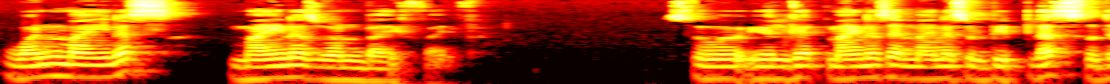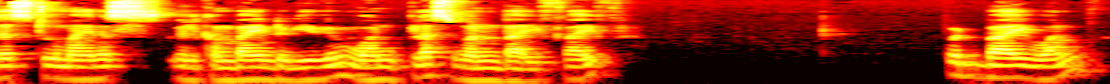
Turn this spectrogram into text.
1 minus minus 1 by 5. So you'll get minus and minus will be plus. So this 2 minus will combine to give you 1 plus 1 by 5. Put by 1.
